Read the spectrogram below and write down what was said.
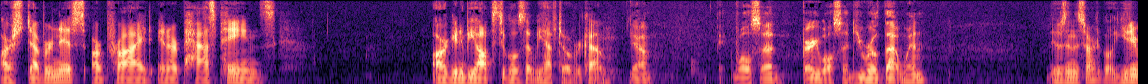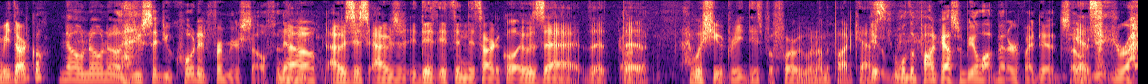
our stubbornness, our pride, and our past pains are going to be obstacles that we have to overcome. Yeah. Well said. Very well said. You wrote that when? It was in this article. You didn't read the article? No, no, no. You said you quoted from yourself. No, I was just I was. it- It's in this article. It was uh, the the. it. I wish you would read these before we went on the podcast. It- well, the podcast would be a lot better if I did. So Yes. you- you're right.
